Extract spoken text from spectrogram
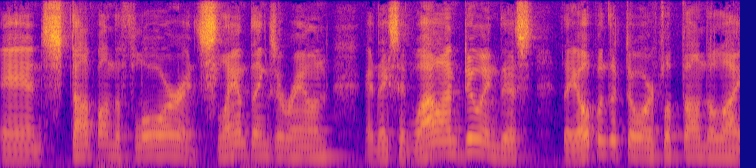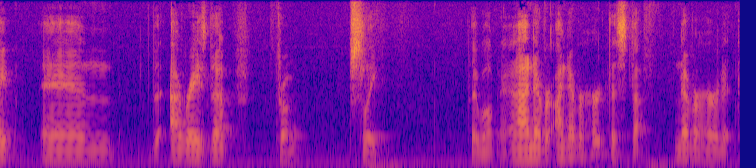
and stomp on the floor and slam things around. And they said while I'm doing this, they opened the door, flipped on the light, and I raised up from sleep. They woke, and I never, I never heard this stuff. Never heard it.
